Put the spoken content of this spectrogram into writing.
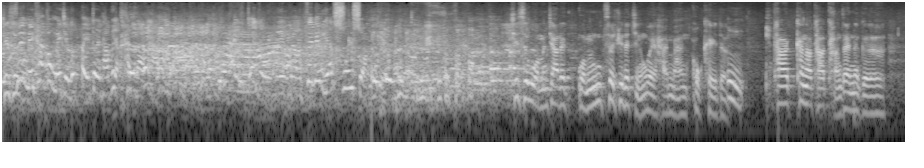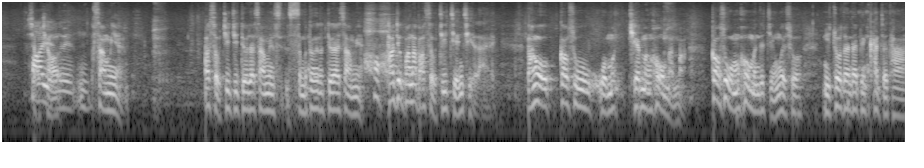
其实所以没看凤梅姐都背对他，不想看到他。还是对着我们有没有？这边比较舒爽一点。其实我们家的我们社区的警卫还蛮 OK 的。嗯，他看到他躺在那个小桥上面。把手机就丢在上面，什么东西都丢在上面，他就帮他把手机捡起来，然后告诉我们前门后门嘛，告诉我们后门的警卫说：“你坐在那边看着他，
